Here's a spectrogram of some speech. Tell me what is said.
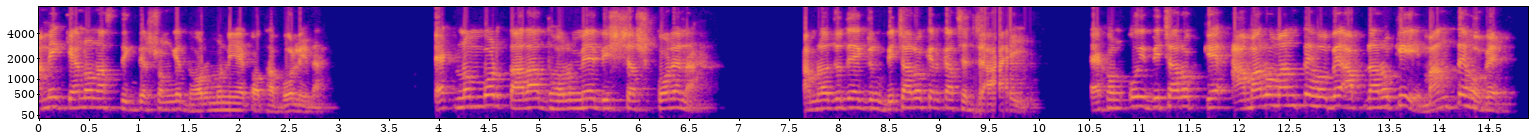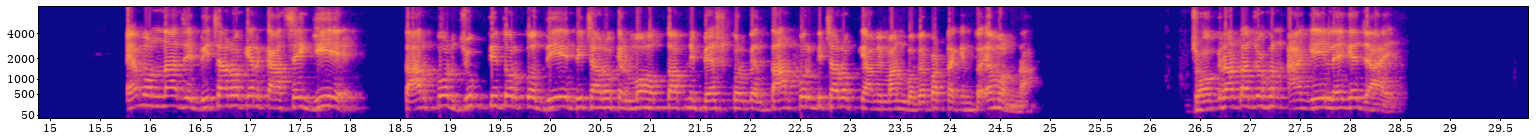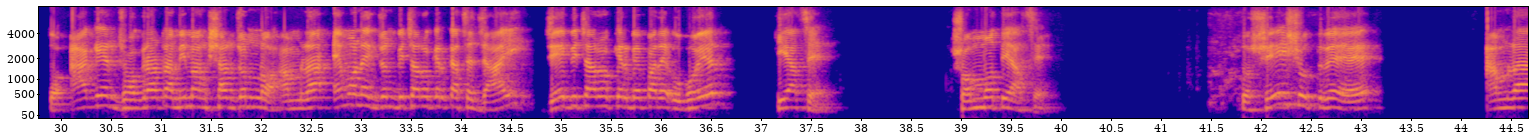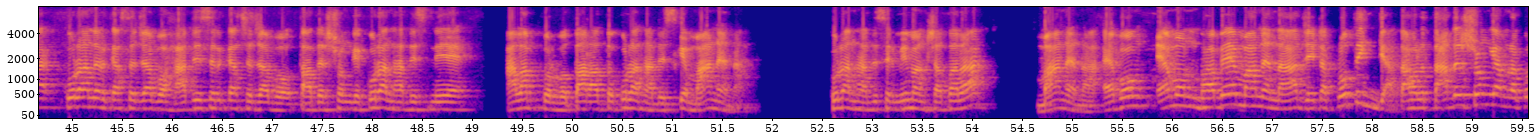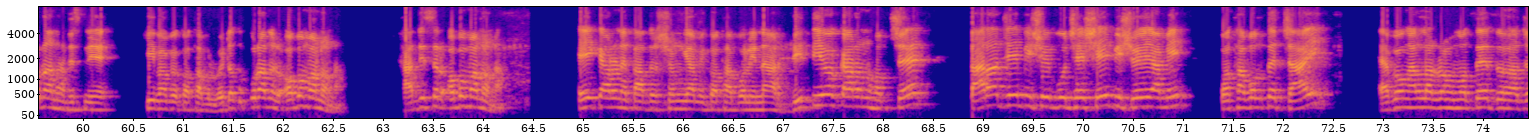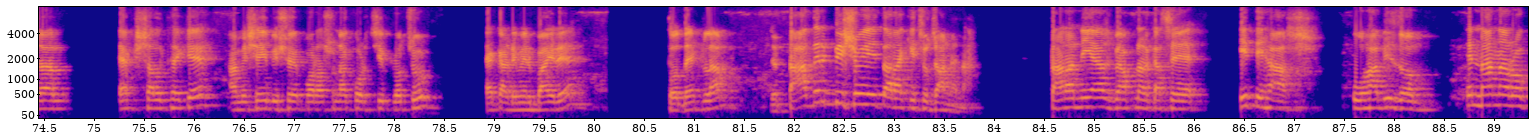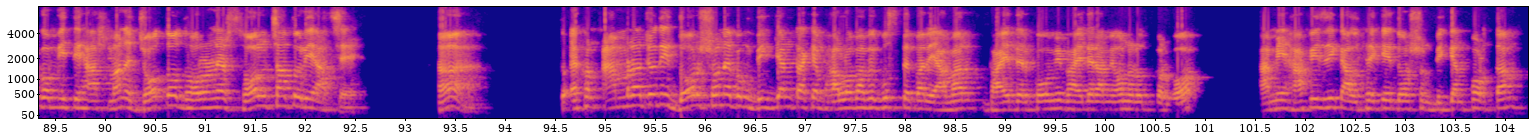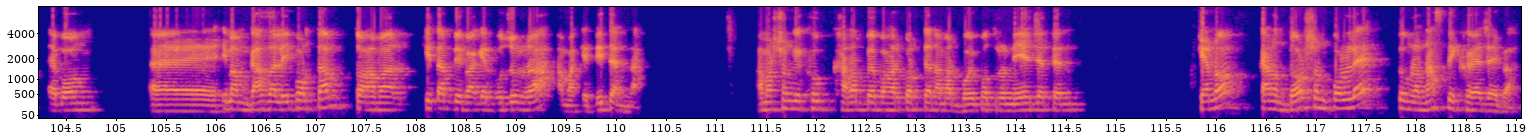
আমি কেন নাস্তিকদের সঙ্গে ধর্ম নিয়ে কথা বলি না? এক নম্বর, তারা ধর্মে বিশ্বাস করে না। আমরা যদি একজন বিচারকের কাছে যাই, এখন ওই বিচারককে আমারও মানতে হবে, আপনারও কি? মানতে হবে। এমন না যে বিচারকের কাছে গিয়ে তারপর যুক্তিতর্ক দিয়ে বিচারকের মহত্ব আপনি পেশ করবেন, তারপর বিচারককে আমি মানবো। ব্যাপারটা কিন্তু এমন না। ঝগড়াটা যখন আগেই লেগে যায় তো আগের ঝগড়াটা মীমাংসার জন্য আমরা এমন একজন বিচারকের কাছে যাই, যে বিচারকের ব্যাপারে উভয়ের কি আছে? সম্মতি আছে। তো সেই সূত্রে আমরা কোরআনের কাছে যাব, হাদিসের কাছে যাব, তাদের সঙ্গে কোরআন হাদিস নিয়ে আলাপ করব, তারা তো কোরআন হাদিসকে মানে না। কোরআন হাদিসের মীমাংসা তারা মানে না, এবং এমন ভাবে মানে না যেটা প্রতিজ্ঞা, তাহলে তাদের সঙ্গে আমরা কোরআন হাদিস নিয়ে কীভাবে কথা বলব? এটা তো কোরআনের অবমাননা, হাদিসের অবমাননা। এই কারণে তাদের সঙ্গে আমি কথা বলি না। আর দ্বিতীয় কারণ হচ্ছে, তারা যে বিষয় বুঝে সেই বিষয়ে আমি কথা বলতে চাই, এবং আল্লাহর রহমতে দু এক সাল থেকে আমি সেই বিষয়ে পড়াশোনা করছি প্রচুর একাডেমির বাইরে। তো দেখলাম যে তাদের বিষয়ে তারা কিছু জানে না। তারা নিয়ে আসবে আপনার কাছে ইতিহাস ওহাবিজম নানা রকম ইতিহাস মানে যত ধরনের সল চাতুরি আছে হ্যাঁ? তো এখন আমরা যদি দর্শন এবং বিজ্ঞানটাকে ভালোভাবে বুঝতে পারি, আমার ভাইদের, কৌমি ভাইদের আমি অনুরোধ করব, আমি হাফিজি কাল থেকে দর্শন বিজ্ঞান পড়তাম এবং ইমাম গাজালি পড়তাম, তো আমার কিতাব বিভাগের হুজুররা আমাকে দিতেন না। আমার সঙ্গে খুব খারাপ ব্যবহার করতেন আমার বইপত্র নিয়ে যেতেন। কেন? কারণ দর্শন পড়লে তোমরা নাস্তিক হয়ে যাইবা।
